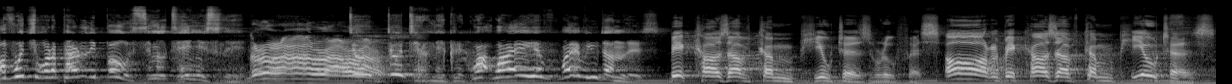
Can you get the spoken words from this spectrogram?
Of which you are apparently both simultaneously. Do, do tell me, Grick, why, why, have, why have you done this? Because of computers, Rufus. All because of computers.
